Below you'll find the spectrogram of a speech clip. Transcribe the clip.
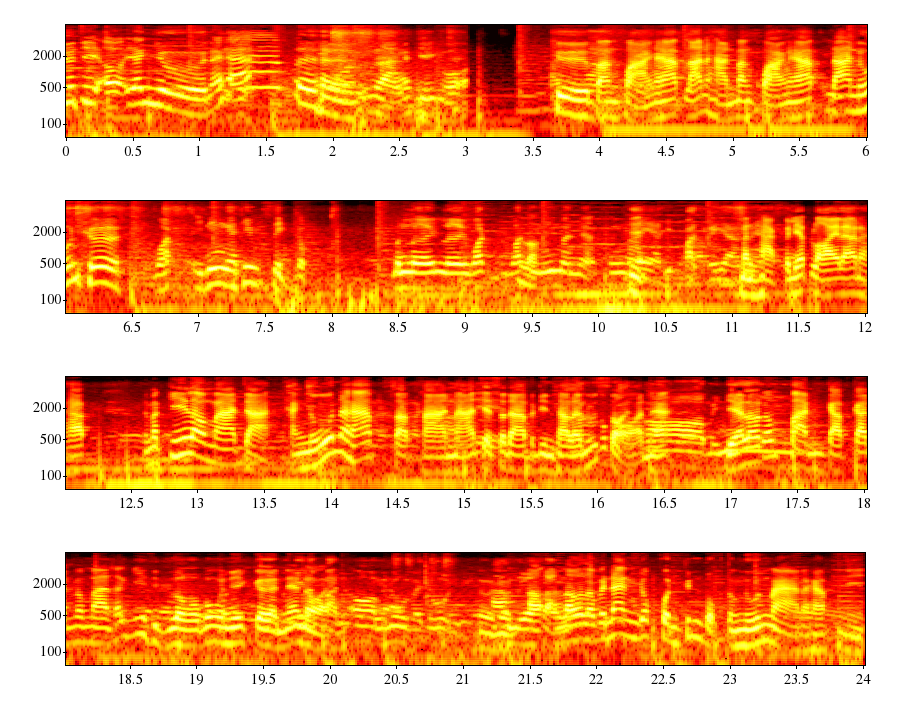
ยูจิโอยังอยู่นะครับเออหลังก็จริงโอ้คือบางขวางนะครับ ร้านอาหารบางขวางนะครับ ด้านนู้นคือ วัดไอ้นี่ไงที่ติดกับ มันเลยเลยวัดวัดตรงนี้มันเนี่ยข้างในอะที่ปัดจักรยานมันหักไปเรียบร้อยแล้วนะครับ เมื่อกี้เรามาจากทางนู้นนะครับสะพานมหาเจษฎาบดินทรานุสรณ์นะเดี๋ยวเราต้องปั่นกลับกันประมาณสัก 20 โลเพราะวันนี้เกินแน่นอนปั่นอ้อมไปนู่นไปนู่นนู่นข้ามเรือฝั่งเราเราไปนั่งยกคนขึ้นบกตรงนู้นมานะครับ นี่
